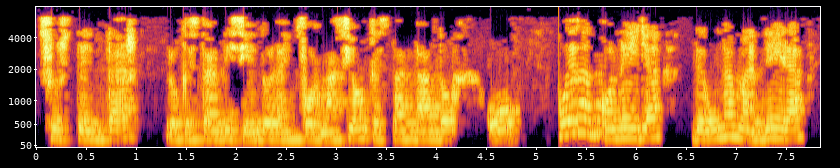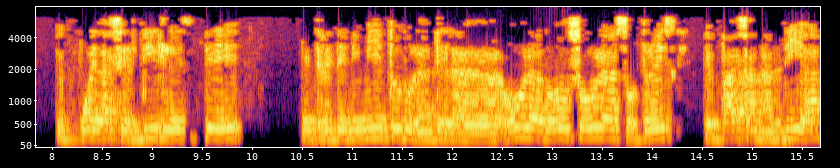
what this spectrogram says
sustentar lo que están diciendo, la información que están dando o puedan con ella de una manera que pueda servirles de entretenimiento durante la hora, dos horas o tres que pasan al día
